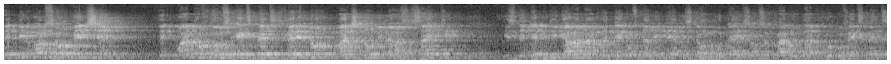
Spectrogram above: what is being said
Let me also mention that one of those experts is very know, much known in our society, is the Deputy Governor of the Bank of Namibia, Mr. Uanguta, is also part of that group of experts.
